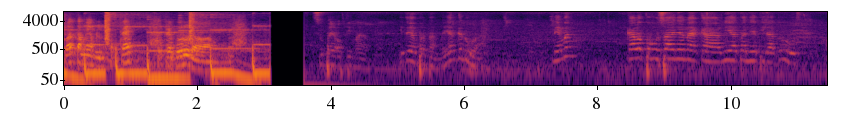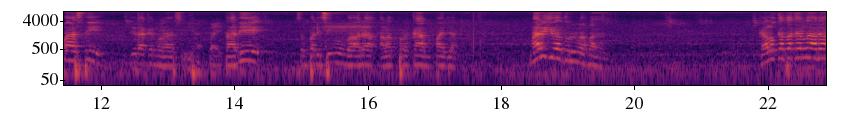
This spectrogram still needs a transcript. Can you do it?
Buat kamu yang belum subscribe, subscribe dulu dong. Kalau pengusahanya nakal, niatannya tidak tulus, pasti tidak akan berhasil. baik. Tadi sempat disinggung bahwa ada alat perekam pajak. Mari kita turun lapangan. Kalau katakanlah ada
